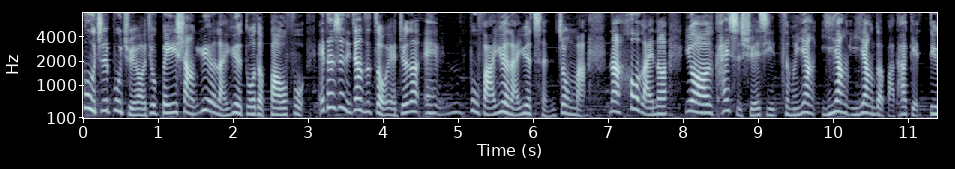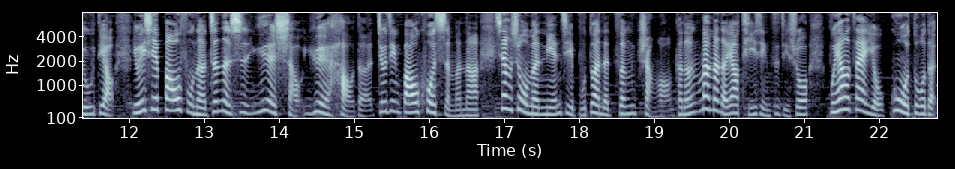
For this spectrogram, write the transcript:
不知不觉哦就背上越来越多的包袱？诶，但是你这样子走也觉得诶。步伐越来越沉重嘛，那后来呢，又要开始学习怎么样一样一样的把它给丢掉。有一些包袱呢，真的是越少越好的。究竟包括什么呢？像是我们年纪不断的增长哦，可能慢慢的要提醒自己说，不要再有过多的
